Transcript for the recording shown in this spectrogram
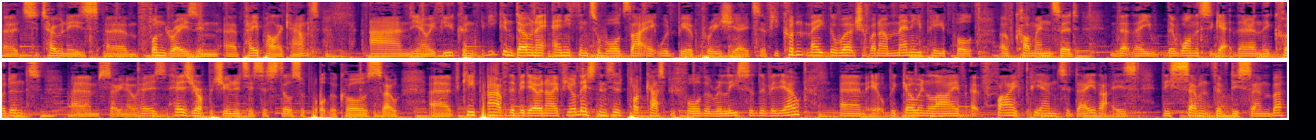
uh, to Tony's um, fundraising uh, PayPal account, and you know if you can if you can donate anything towards that, it would be appreciated. If you couldn't make the workshop, I know many people have commented that they they wanted to get there and they couldn't. Um, so you know here's here's your opportunity to still support the cause. So uh, keep an eye out for the video. Now, if you're listening to this podcast before the release of the video, um, it'll be going live at 5 p.m. today. That is the 7th of December.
